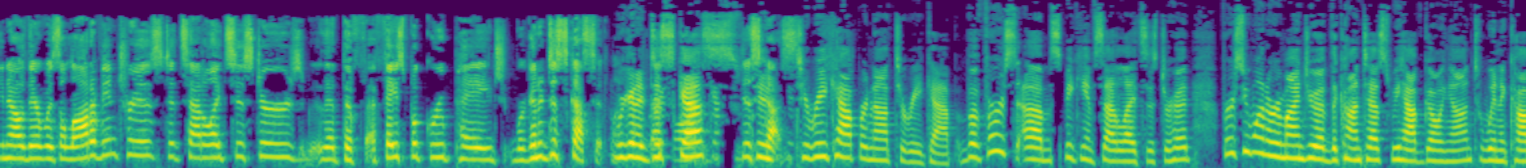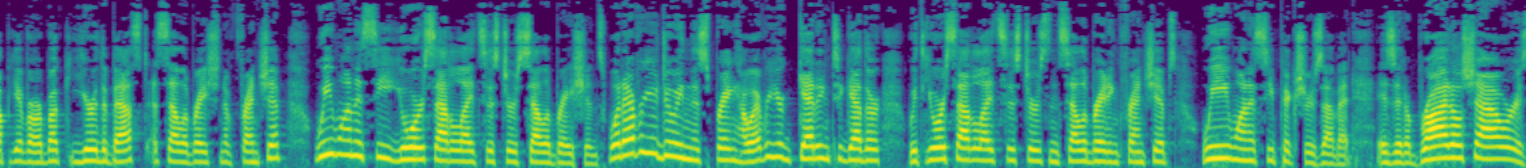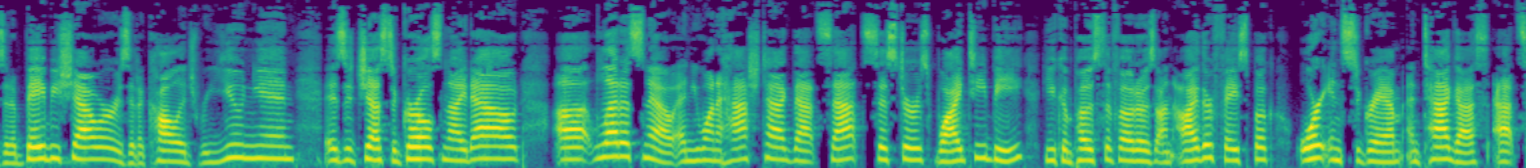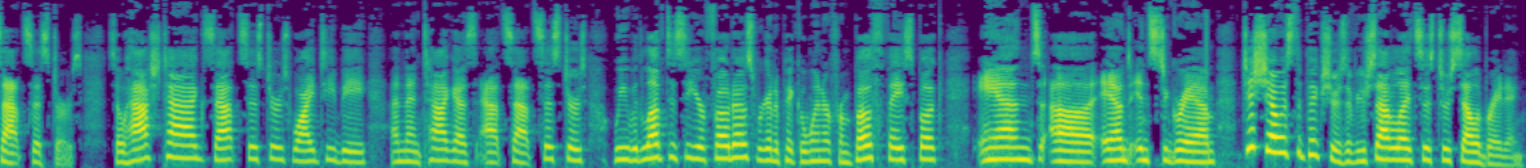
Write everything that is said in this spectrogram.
you know, there was a lot of interest at Satellite Sisters, at the f- Facebook group page. We're going to discuss it. We're going to discuss, discuss. To, to, recap or not to recap. But first, um, speaking of Satellite Sisterhood, first we want to remind you of the contest we have going on to win a copy of our book, You're the Best, a celebration of friendship. We want to see your Satellite Sisters celebrations. Whatever you're doing this spring, however you're getting together with your Satellite Sisters and celebrating friendships, we want to see pictures of it. Is it a bridal shower? Is it a baby shower? Is it a college reunion? Is it just a girls' night out? Uh, let us know. And you want to hashtag that Sat Sisters YTB. You can post the photos on either Facebook or Instagram and tag us at Sat Sisters. So hashtag Sat Sisters YTB and then tag us at Sat Sisters. We would love to see your photos. We're going to pick a winner from both Facebook and uh, and Instagram. Just show us the pictures of your satellite sisters celebrating.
